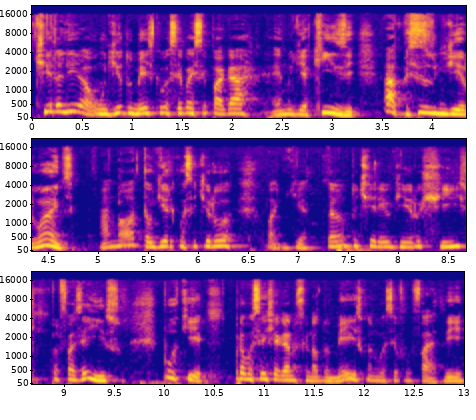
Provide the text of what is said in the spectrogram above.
Tira ali ó, um dia do mês que você vai se pagar, é no dia 15. Ah, precisa de um dinheiro antes? Anota o dinheiro que você tirou. Ó, dia tanto tirei o dinheiro X para fazer isso. Por quê? Para você chegar no final do mês, quando você for fazer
